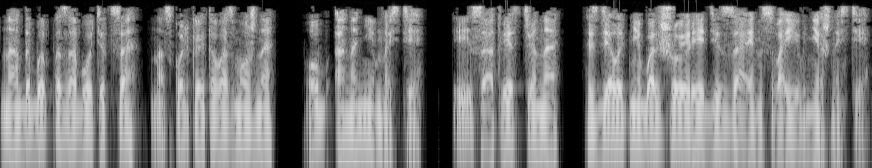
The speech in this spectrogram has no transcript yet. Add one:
надо бы позаботиться, насколько это возможно, об анонимности и, соответственно, сделать небольшой редизайн своей внешности.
